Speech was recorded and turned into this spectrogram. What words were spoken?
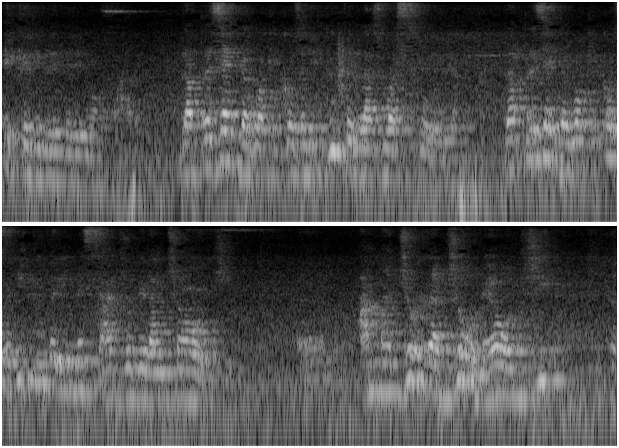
e che riprenderemo a fare. Rappresenta qualche cosa di più per la sua storia, rappresenta qualche cosa di più per il messaggio che lancia oggi. Eh, a maggior ragione oggi, eh,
